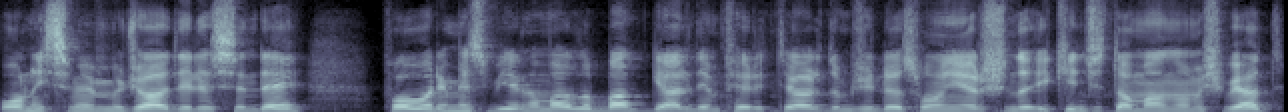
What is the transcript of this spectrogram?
10 ismin mücadelesinde favorimiz 1 numaralı Bak Geldim Ferit Yardımcı ile son yarışında ikinci tamamlamış bir at.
